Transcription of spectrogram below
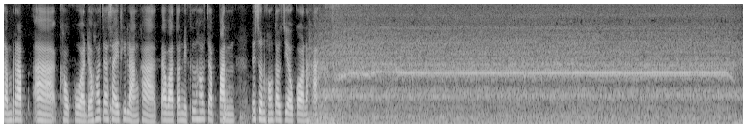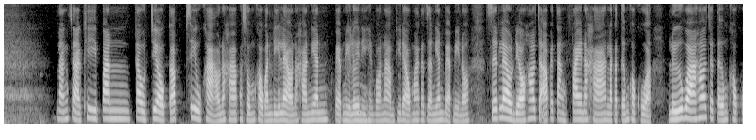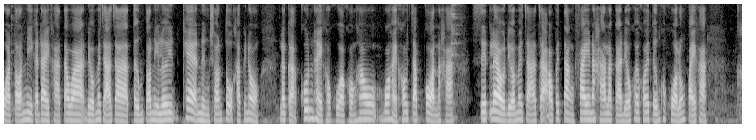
สำหรับอ่าข้าวคั่วเดี๋ยวเขาจะใส่ทีหลังค่ะ แต่ว่าตอนนี้คือเขาจะปั่นในส่วนของเต้าเจี้ยวก่อนนะคะ หลังจากที่ปั้นเต้าเจี้ยวกับซีอิ๊วขาวนะคะ ผสมเข้ากันดีแล้วนะคะ เนียนแบบนี้เลยนี่เห็นบ่อน้ำที่ได้ออกมาก็จะเนียนแบบนี้เนาะเสร็จแล้วเดี๋ยวเราจะเอาไปตั้งไฟนะคะ แล้วก็เติมข้าวคั่วหรือว่าเฮาจะเติมข้าวขัวตอนนี้ก็ได้ค่ะ แต่ว่าเดี๋ยวแม่จ๋าจะเติมตอนนี้เลยแค่หนึ่งช้อนโต๊ะค่ะพี่น้องแล้วก็คนให้ข้าวขัวของเฮาบ่ให้เข้าจับก่อนนะคะเสร็จแล้วเดี๋ยวแม่จ๋าจะเอาไปตั้งไฟนะคะ แล้วก็เดี๋ยวค่อย ๆ เติมข้าวขัวลงไปค่ะ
